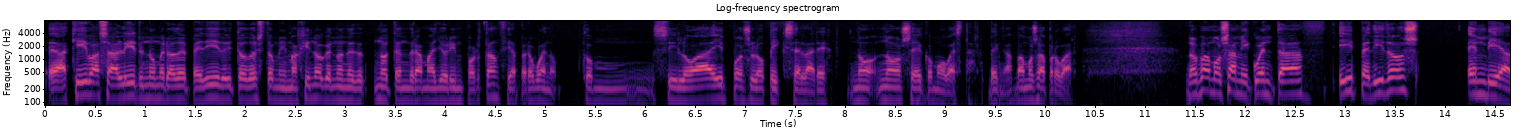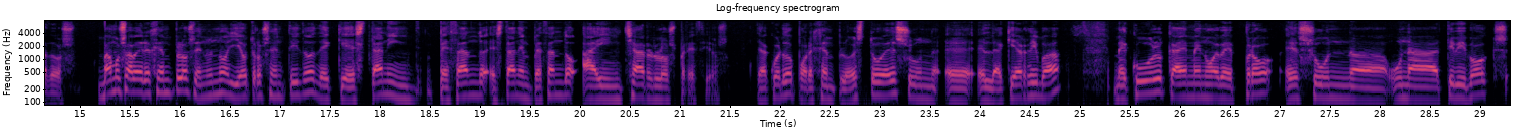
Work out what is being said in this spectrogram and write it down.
Eh, aquí va a salir número de pedido y todo esto, me imagino que no, tendrá mayor importancia, pero bueno, si lo hay, pues lo pixelaré. No, no sé cómo va a estar. Venga, vamos a probar. Nos vamos a mi cuenta y pedidos enviados. Vamos a ver ejemplos en uno y otro sentido de que están empezando, están empezando a hinchar los precios. ¿De acuerdo? Por ejemplo, esto es un, eh, el de aquí arriba, Mecool KM9 Pro, es una TV Box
